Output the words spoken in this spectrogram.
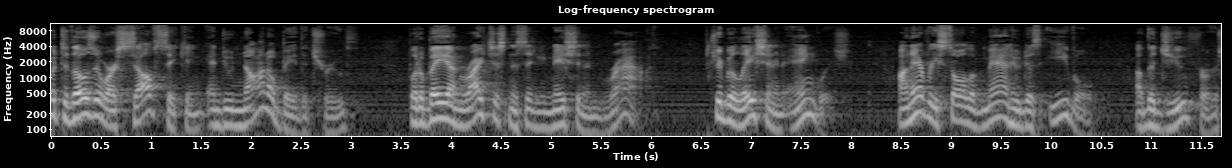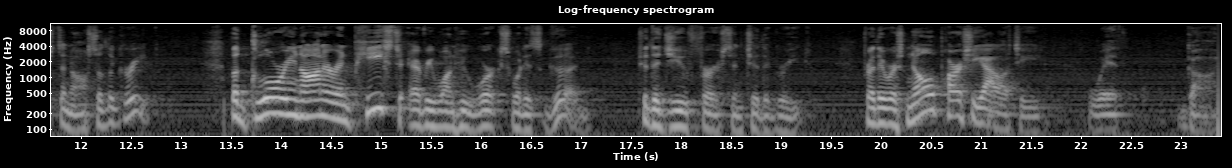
But to those who are self seeking and do not obey the truth, but obey unrighteousness, indignation, and wrath, tribulation and anguish on every soul of man who does evil, of the Jew first and also the Greek. But glory and honor and peace to everyone who works what is good, to the Jew first and to the Greek. For there is no partiality with God.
